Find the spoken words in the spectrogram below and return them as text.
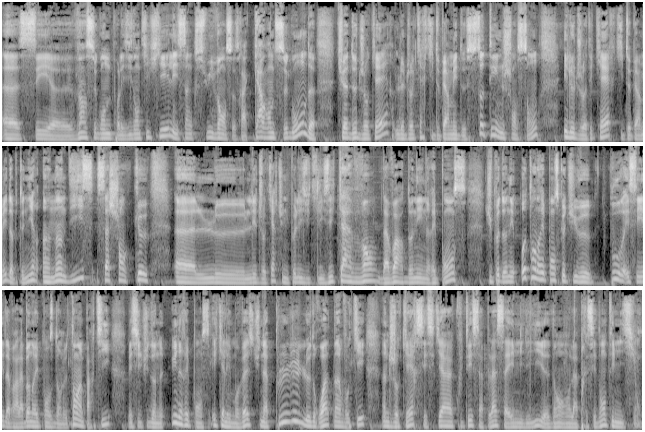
euh, c'est euh, 20 secondes pour les identifier. Les cinq suivants, ce sera 40 secondes. Tu as deux jokers. Le joker qui te permet de sauter une chanson et le joker qui te permet d'obtenir un indice, sachant que euh, le, les jokers, tu ne peux les utiliser qu'avant d'avoir donné une réponse. Tu peux donner autant de réponses que tu veux pour essayer d'avoir la bonne réponse dans le temps imparti, mais si tu donnes une réponse et qu'elle est mauvaise, tu n'as plus le droit d'invoquer un joker. C'est ce qui a coûté sa place à Emily dans la précédente émission.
